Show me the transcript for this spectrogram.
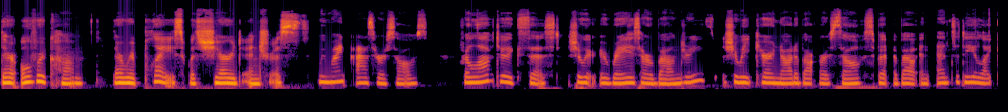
They're overcome, they're replaced with shared interests. We might ask ourselves, for love to exist, should we erase our boundaries? Should we care not about ourselves, but about an entity like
